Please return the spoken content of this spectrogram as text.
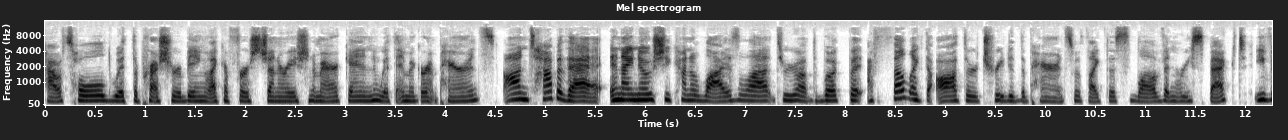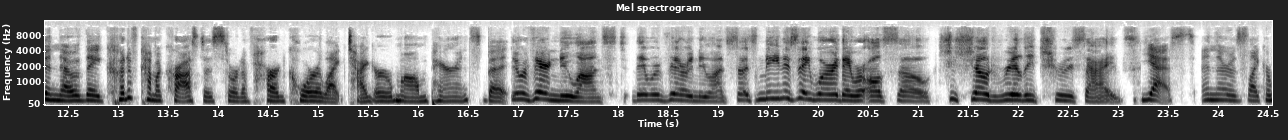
household with the pressure of being like a first generation American with immigrant parents, on top of that, and I know she kind of lies a lot throughout the book, but I felt like the author treated the parents with like this love and respect, even though they could have come across as sort of hardcore, like tiger mom parents. But They were very nuanced. They were very nuanced. So as mean as they were, they were also she showed really true sides. Yes. And there was like a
